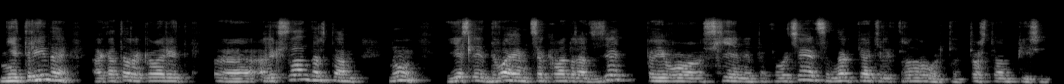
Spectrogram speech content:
нейтрино, о которых говорит э, Александр. Там, ну, если 2 МЦ квадрат взять по его схеме, то получается 0,5 электронвольта, то, что он пишет.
